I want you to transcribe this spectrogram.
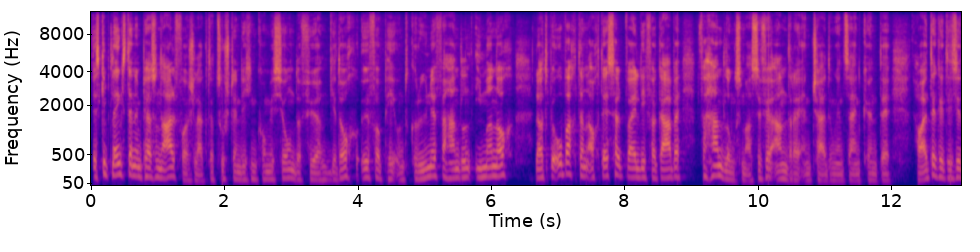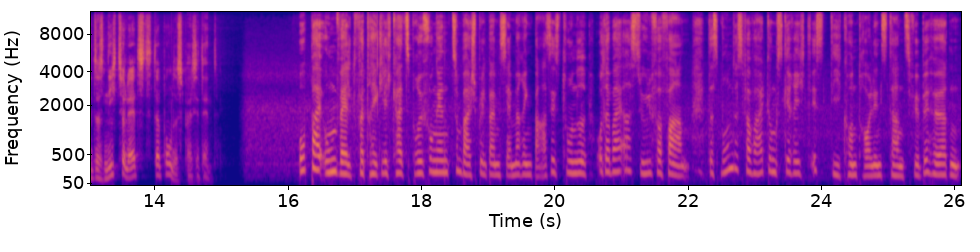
es gibt längst einen Personalvorschlag der zuständigen Kommission dafür. Jedoch ÖVP und Grüne verhandeln immer noch, laut Beobachtern auch deshalb, weil die Vergabe Verhandlungsmasse für andere Entscheidungen sein könnte. Heute kritisiert das nicht zuletzt der Bundespräsident. Ob bei Umweltverträglichkeitsprüfungen, zum Beispiel beim Semmering-Basistunnel oder bei Asylverfahren, das Bundesverwaltungsgericht ist die Kontrollinstanz für Behörden.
